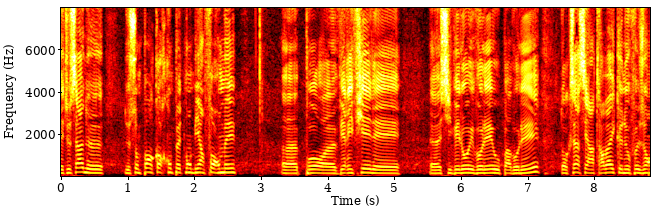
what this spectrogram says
et tout ça ne, ne sont pas encore complètement bien formées pour vérifier les, si vélo est volé ou pas volé. Donc ça c'est un travail que nous faisons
